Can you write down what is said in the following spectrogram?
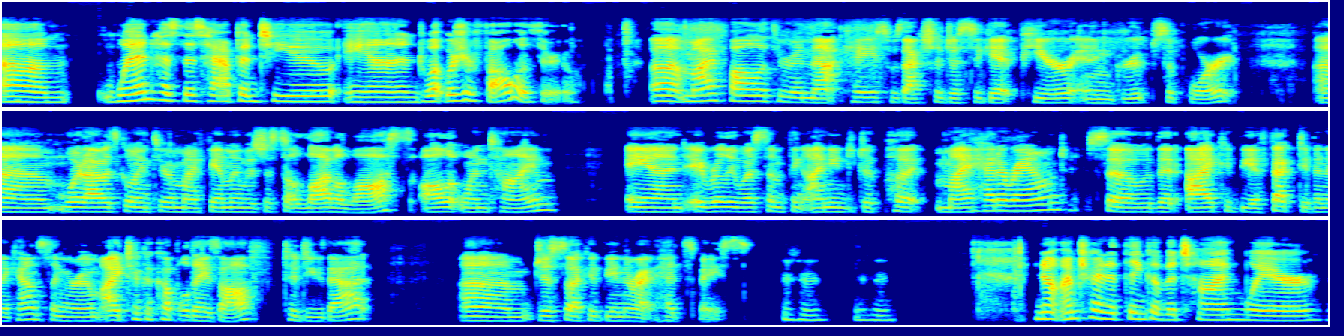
Um, when has this happened to you, and what was your follow through? Uh, my follow through in that case was actually just to get peer and group support. Um, what I was going through in my family was just a lot of loss all at one time. And it really was something I needed to put my head around so that I could be effective in the counseling room. I took a couple days off to do that, um, just so I could be in the right headspace. hmm hmm You know, I'm trying to think of a time where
